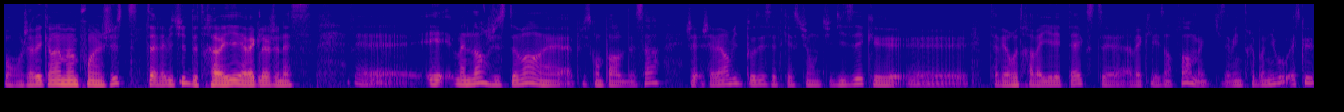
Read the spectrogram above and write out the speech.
Bon, j'avais quand même un point juste. Tu as l'habitude de travailler avec la jeunesse. Euh, et maintenant, justement, euh, puisqu'on parle de ça, j'avais envie de poser cette question. Tu disais que euh, tu avais retravaillé les textes avec les enfants, mais qu'ils avaient un très bon niveau. Est-ce que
